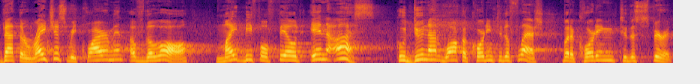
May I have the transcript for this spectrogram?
that the righteous requirement of the law might be fulfilled in us who do not walk according to the flesh, but according to the Spirit.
